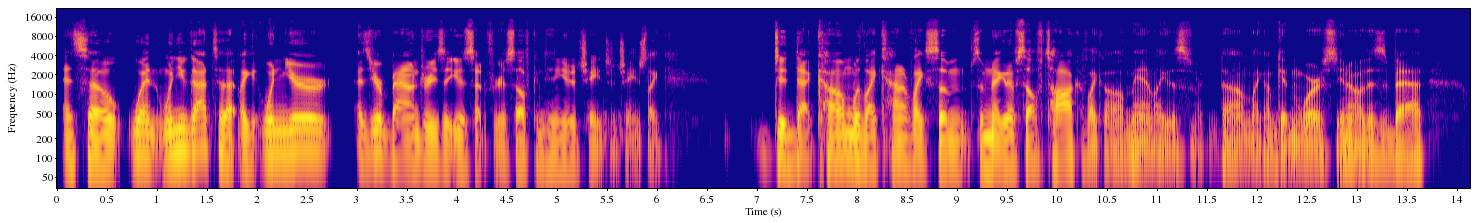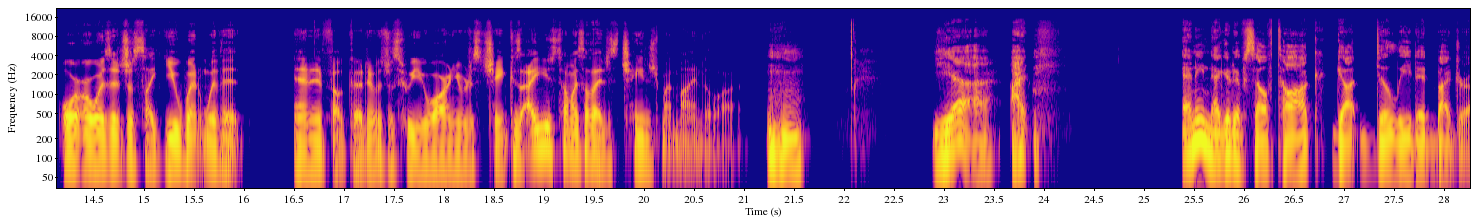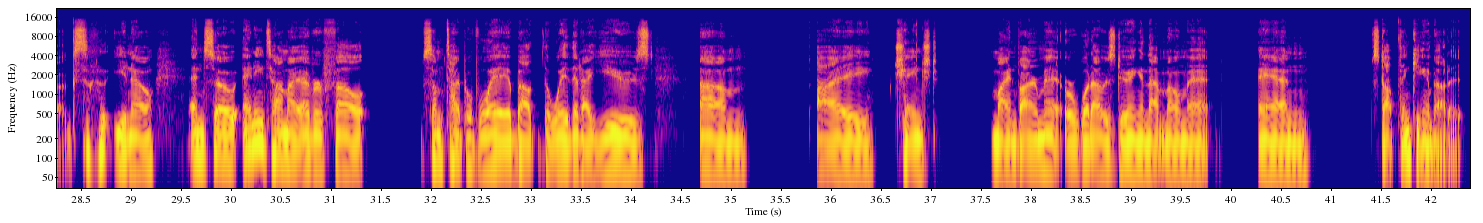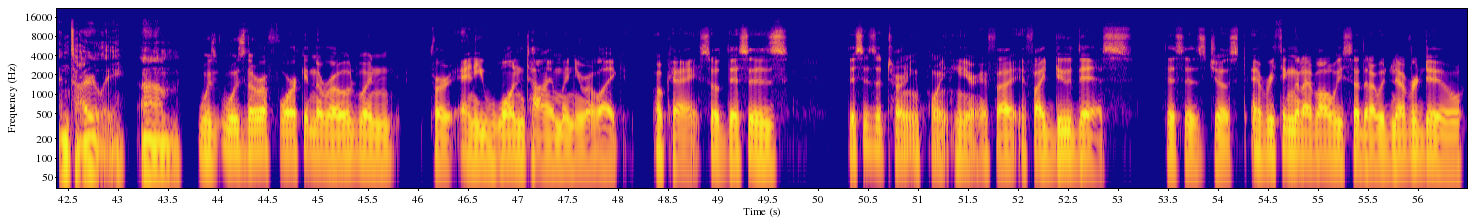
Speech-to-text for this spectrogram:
And so when when you got to that, like when you're as your boundaries that you set for yourself continue to change and change, like did that come with like kind of like some some negative self talk of like, oh man, like this is fucking dumb, like I'm getting worse, you know, this is bad, or or was it just like you went with it and it felt good, it was just who you are, and you were just changed? Because I used to tell myself I just changed my mind a lot. hmm Yeah, I any negative self-talk got deleted by drugs, you know? And so anytime I ever felt some type of way about the way that I used, um, I changed my environment or what I was doing in that moment and stop thinking about it entirely. Um, Was was there a fork in the road when for any one time when you were like, okay, so this is this is a turning point here. If I if I do this, this is just everything that I've always said that I would never do.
